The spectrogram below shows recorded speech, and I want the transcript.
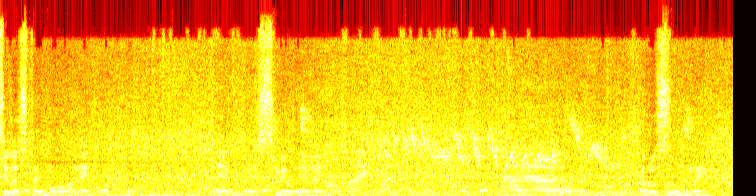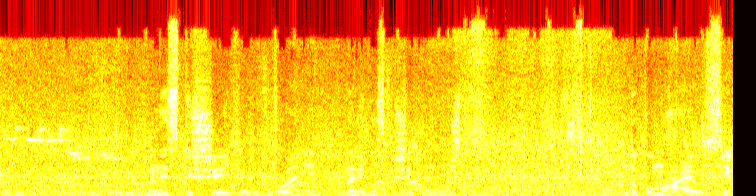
цілеспрямований, якби сміливий, е, розумний, не спішить в плані, на війні спішити не можна. Допомагає усім.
